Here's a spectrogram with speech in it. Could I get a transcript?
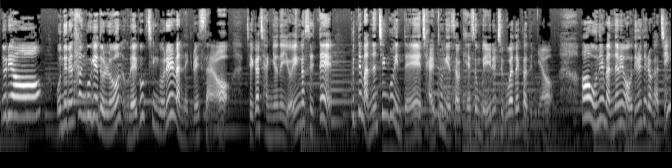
누려. 오늘은 한국에 놀러 온 외국 친구를 만나기로 했어요. 제가 작년에 여행 갔을 때 그때 만난 친구인데 잘 통해서 계속 메일을 주고받았거든요. 아, 오늘 만나면 어디를 데려가지?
